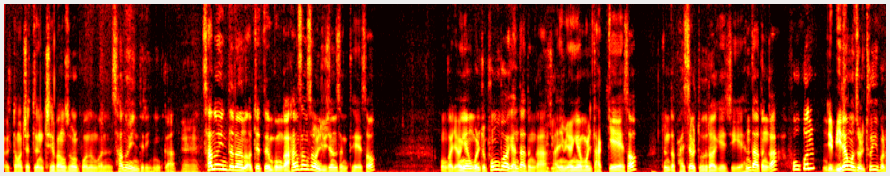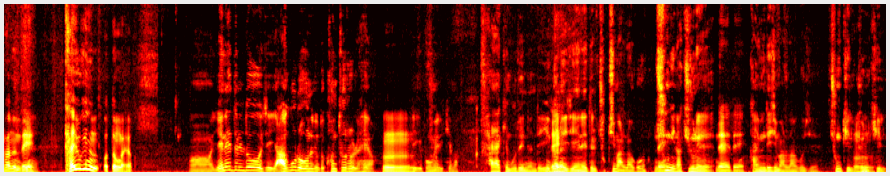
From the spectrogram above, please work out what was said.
일단 어쨌든 제 방송을 보는 거는 산호인들이니까 네. 산호인들은 어쨌든 뭔가 항상성을 유지한 상태에서 뭔가 영양분을 좀 풍부하게 한다든가 그죠, 아니면 영양분을 낮게 해서 좀 더 발색을 도드라지게 한다든가 혹은 이제 미량 원소를 투입을 하는데 네. 다육이는 어떤가요? 어, 얘네들도 이제 약으로 어느 정도 컨트롤을 해요. 음, 여기 보면 이렇게 막 하얗게 묻어 있는데 이거는 네. 이제 얘네들 죽지 말라고 네. 충이나 균에 네네. 감염되지 말라고 이제 충킬, 음. 균킬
